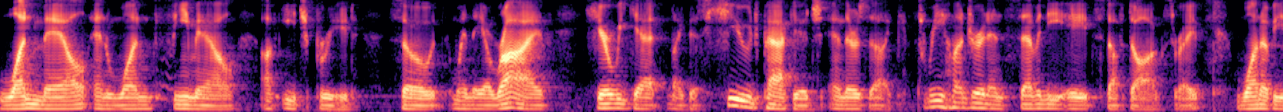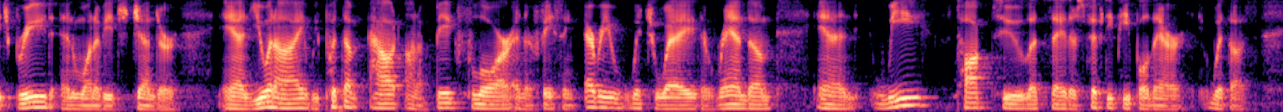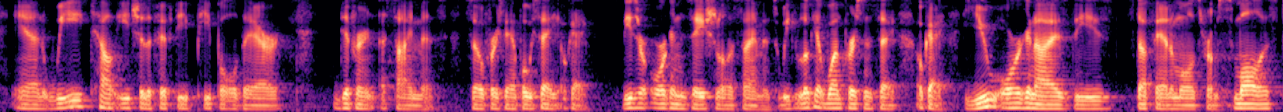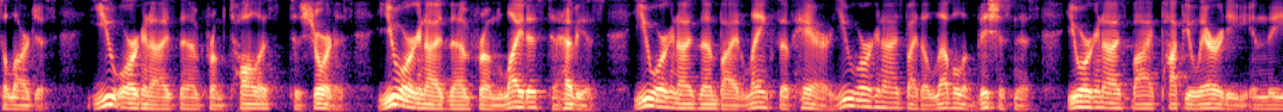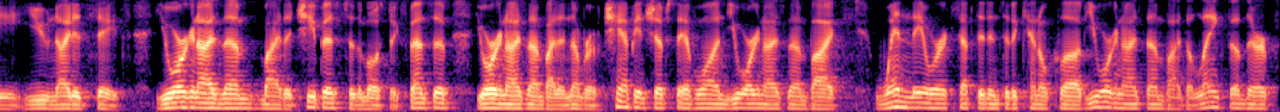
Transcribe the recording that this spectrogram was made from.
one male and one female of each breed. So when they arrive, here we get like this huge package, and there's uh, like 378 stuffed dogs, right? One of each breed and one of each gender. And you and I, we put them out on a big floor and they're facing every which way, they're random. And we talk to, let's say there's 50 people there with us, and we tell each of the 50 people there different assignments. So, for example, we say, okay, these are organizational assignments. We look at one person and say, okay, you organize these stuffed animals from smallest to largest. You organize them from tallest to shortest. You organize them from lightest to heaviest. You organize them by length of hair. You organize by the level of viciousness. You organize by popularity in the United States. You organize them by the cheapest to the most expensive. You organize them by the number of championships they have won. You organize them by when they were accepted into the kennel club. You organize them by the length of their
